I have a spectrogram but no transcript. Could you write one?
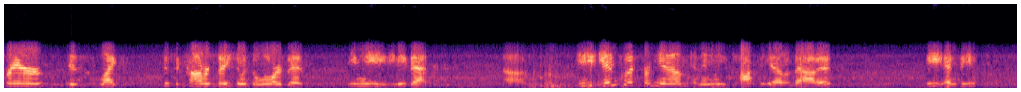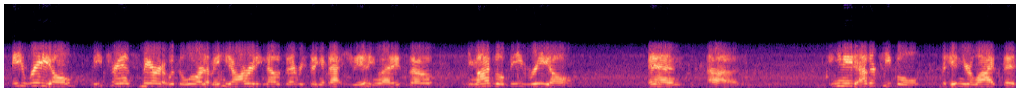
prayer is like just a conversation with the Lord that you need. You need that. Uh, you need input from Him, and then you need to talk to Him about it. Be and be be real. Be transparent with the Lord. I mean, He already knows everything about you anyway, so you might as well be real. And uh, you need other people in your life that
